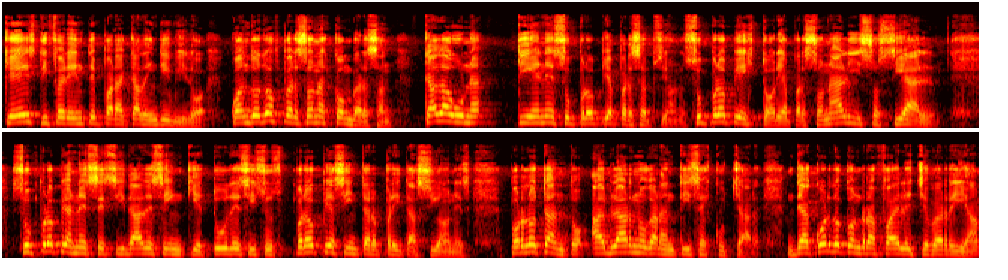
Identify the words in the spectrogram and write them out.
que es diferente para cada individuo. Cuando dos personas conversan, cada una tiene su propia percepción, su propia historia personal y social, sus propias necesidades e inquietudes y sus propias interpretaciones. Por lo tanto, hablar no garantiza escuchar. De acuerdo con Rafael Echeverría,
